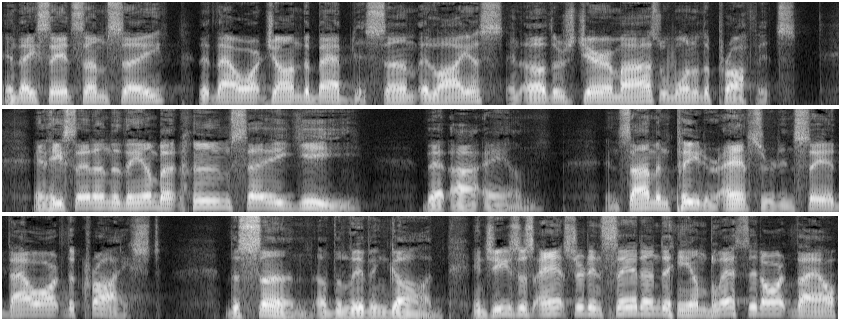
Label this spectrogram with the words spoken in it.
And they said, Some say that thou art John the Baptist, some Elias, and others Jeremiah or one of the prophets. And he said unto them, But whom say ye that I am? And Simon Peter answered and said, Thou art the Christ the Son of the living God. And Jesus answered and said unto him, Blessed art thou,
